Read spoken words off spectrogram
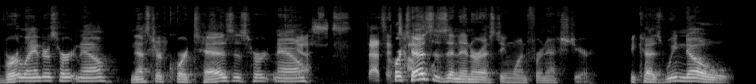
Verlander's hurt now. Nestor Cortes is hurt now. Yes, that's a Cortez is an interesting one for next year because we know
